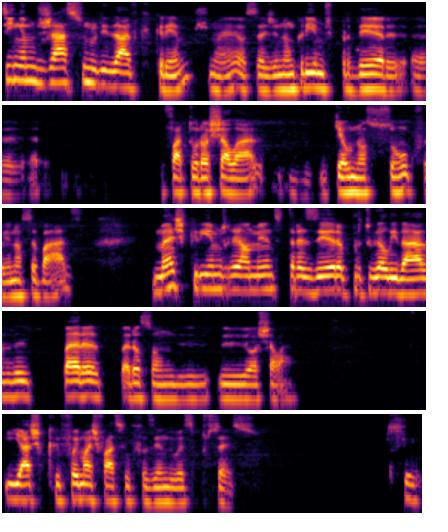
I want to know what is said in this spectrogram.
tínhamos já a sonoridade que queremos, não é? Ou seja, não queríamos perder uh, o fator Oxalá, que é o nosso som, que foi a nossa base, mas queríamos realmente trazer a Portugalidade para, para o som de, de Oxalá. E acho que foi mais fácil fazendo esse processo. Sim.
